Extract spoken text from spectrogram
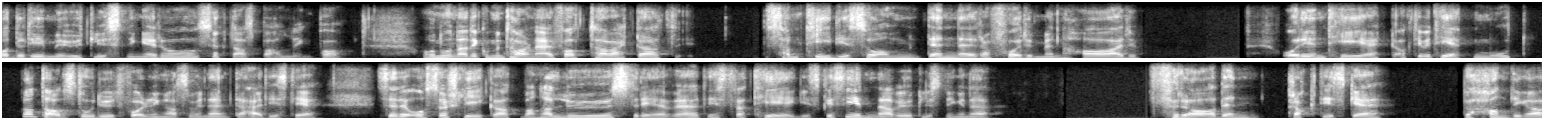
både drive med utlysninger og søknadsbehandling på. Og noen av de kommentarene jeg har fått, har vært at samtidig som denne reformen har orientert aktiviteten mot bl.a. store utfordringer, som vi nevnte her i sted, så er det også slik at man har løsrevet de strategiske sidene av utlysningene fra den praktiske behandlinga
